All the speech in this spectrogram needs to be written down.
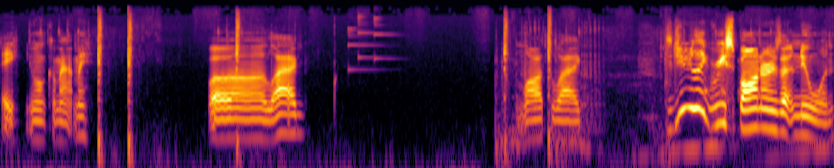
Hey, you want to come at me? Uh, lag. Lots of lag. Did you, like, respawn, or is that a new one?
